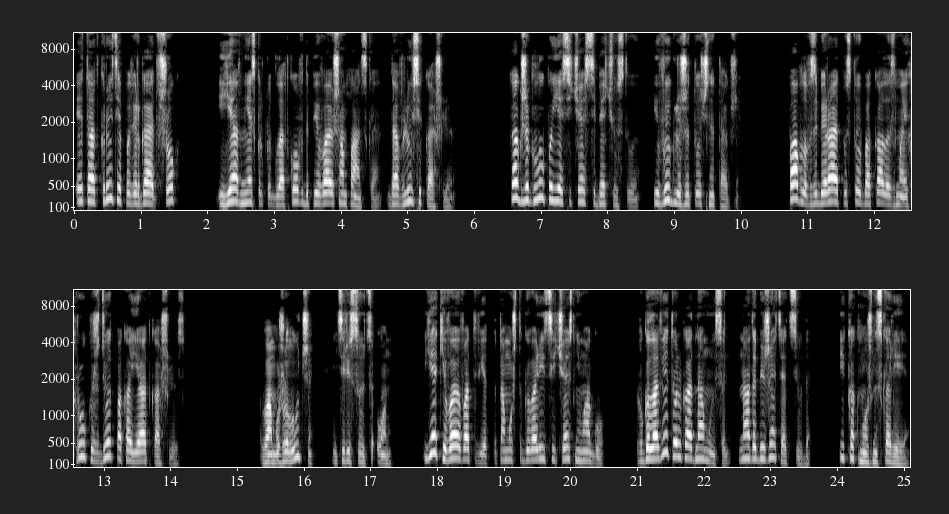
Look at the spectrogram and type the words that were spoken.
Это открытие повергает в шок. И я в несколько глотков допиваю шампанское, давлюсь и кашляю. Как же глупо я сейчас себя чувствую. И выгляжу точно так же. Павлов забирает пустой бокал из моих рук и ждет, пока я откашлюсь. «Вам уже лучше?» – интересуется он. Я киваю в ответ, потому что говорить сейчас не могу. В голове только одна мысль – надо бежать отсюда. И как можно скорее.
